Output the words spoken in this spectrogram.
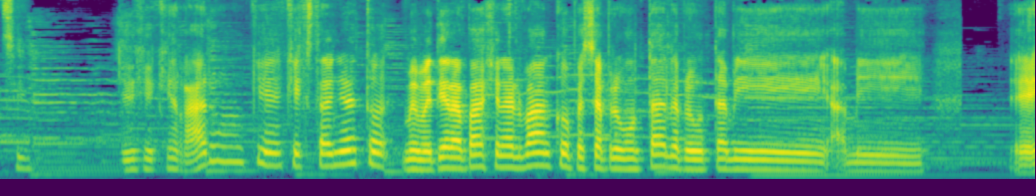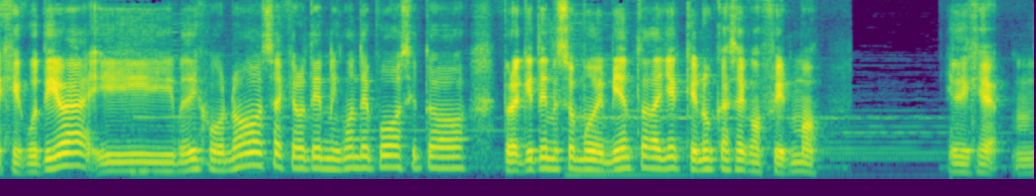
Sí. Yo dije, qué raro, qué, qué extraño esto. Me metí a la página del banco, empecé a preguntar, le pregunté a mi, a mi eh, ejecutiva y me dijo, no, o sea, es que no tiene ningún depósito, pero aquí tiene esos movimientos de ayer que nunca se confirmó. Y dije, "Mm,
